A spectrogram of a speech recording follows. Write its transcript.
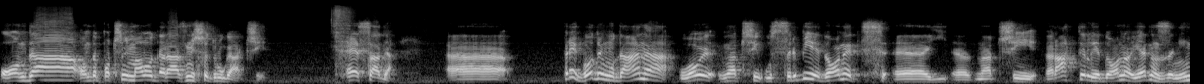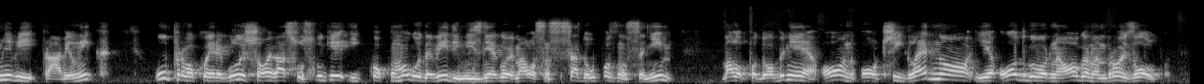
onda, onda počne malo da razmišlja drugačije. E sada, a, pre godinu dana u ovoj, znači u Srbiji je donet, e, znači Ratel je donao jedan zanimljivi pravilnik upravo koji reguliše ove vas usluge i koliko mogu da vidim iz njegove, malo sam se sada upoznao sa njim, malo podobnije, on očigledno je odgovor na ogroman broj zloupotreba.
